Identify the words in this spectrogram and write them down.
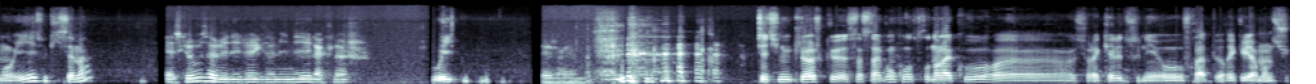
Oui, Suki-sama Est-ce que vous avez déjà examiné la cloche? Oui. J'ai rien. C'est une cloche que ça, c'est un gond qu'on trouve dans la cour euh, sur laquelle Tsuneo frappe régulièrement dessus.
